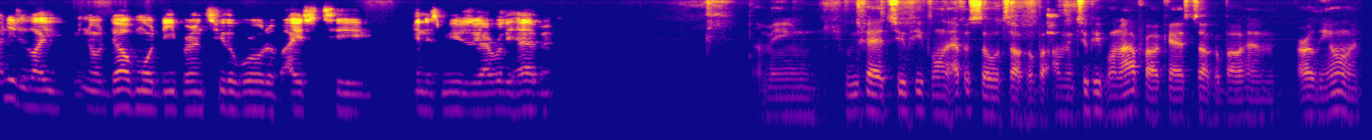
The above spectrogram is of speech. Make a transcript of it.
I need to like you know delve more deeper into the world of Ice T in his music. I really haven't. I mean, we've had two people on the episode talk about. I mean, two people on our podcast talk about him early on.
